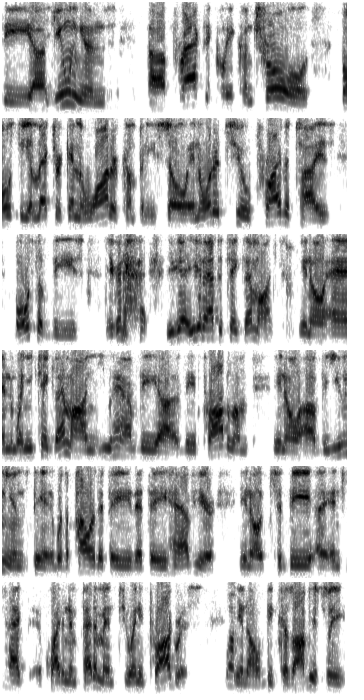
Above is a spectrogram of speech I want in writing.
the uh, unions uh, practically control both the electric and the water companies. So in order to privatize both of these, you're gonna you get you're gonna have to take them on, you know. And when you take them on, you have the uh, the problem, you know, of the unions being with the power that they that they have here, you know, to be uh, in fact quite an impediment to any progress. Well, you know, because obviously,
